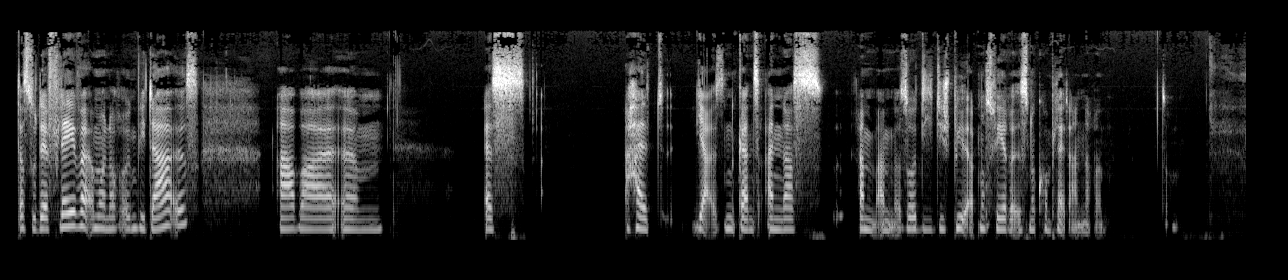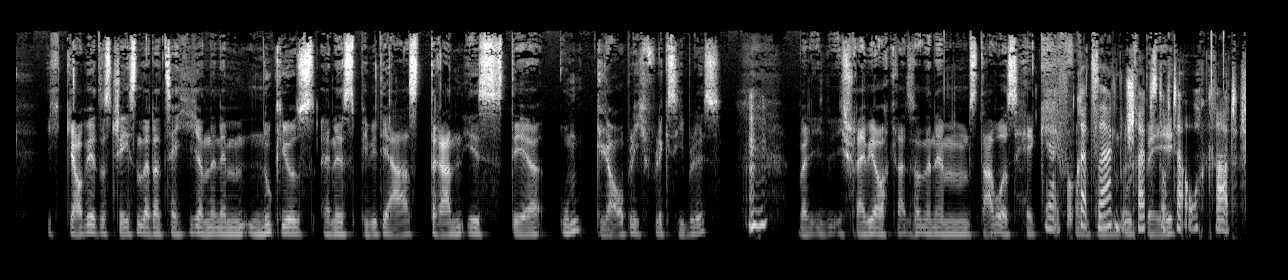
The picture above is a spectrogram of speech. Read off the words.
dass so der Flavor immer noch irgendwie da ist, aber ähm, es halt ja ist ganz anders. Also die die Spielatmosphäre ist eine komplett andere. Ich glaube ja, dass Jason da tatsächlich an einem Nukleus eines PBTAs dran ist, der unglaublich flexibel ist. Mhm. Weil ich, ich, schreibe ja auch gerade so an einem Star Wars Hack. Ja, ich wollte gerade sagen, du schreibst Bay. doch da auch gerade.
